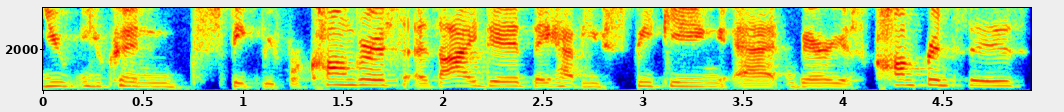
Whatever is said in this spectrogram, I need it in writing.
you you can speak before Congress, as I did. They have you speaking at various conferences.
